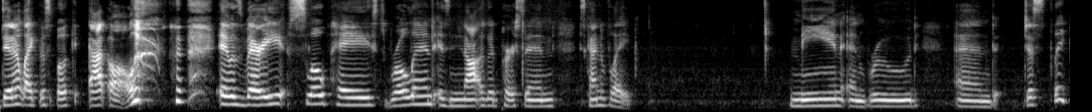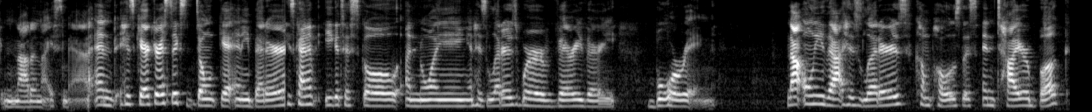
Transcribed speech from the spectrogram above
didn't like this book at all. it was very slow paced. Roland is not a good person. He's kind of like mean and rude and just like not a nice man and his characteristics don't get any better he's kind of egotistical annoying and his letters were very very boring not only that his letters composed this entire book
